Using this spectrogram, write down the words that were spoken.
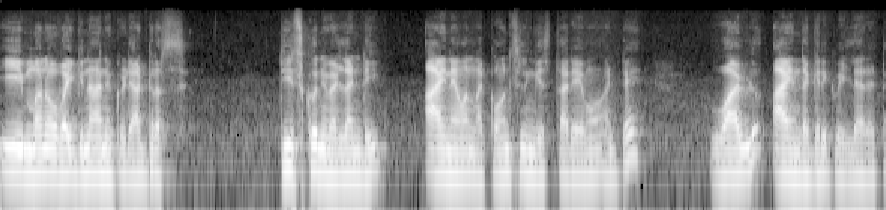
ఈ మనోవైజ్ఞానికుడి అడ్రస్ తీసుకొని వెళ్ళండి ఆయన ఏమన్నా కౌన్సిలింగ్ ఇస్తారేమో అంటే వాళ్ళు ఆయన దగ్గరికి వెళ్ళారట.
